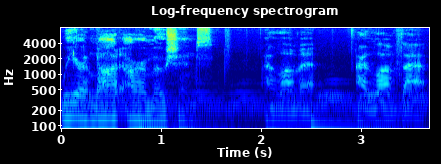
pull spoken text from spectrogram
We are not our emotions. I love it. I love that.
